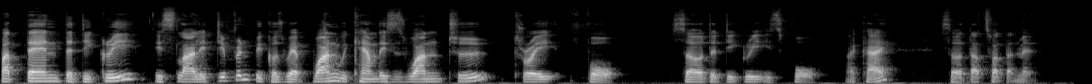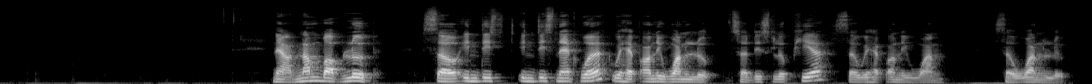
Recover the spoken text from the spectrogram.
But then the degree is slightly different because we have 1, we count this is 1, 2, 3, 4. So the degree is 4. Okay? So that's what that meant. Now, number of loop. So in this in this network, we have only one loop. So this loop here, so we have only one. So one loop.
